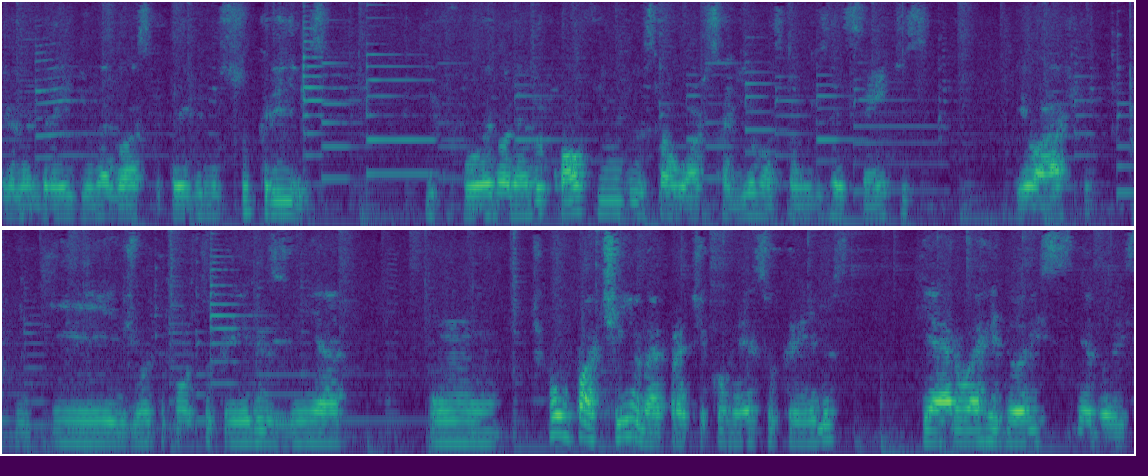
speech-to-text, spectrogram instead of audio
eu lembrei de um negócio que teve nos Sucrilhos. Que foi, não lembro qual filme do Star Wars saiu, mas foi um dos recentes, eu acho, em que junto com os sucrilhos vinha um tipo um potinho, né, pra te comer sucrilhos, que era o R2D2.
